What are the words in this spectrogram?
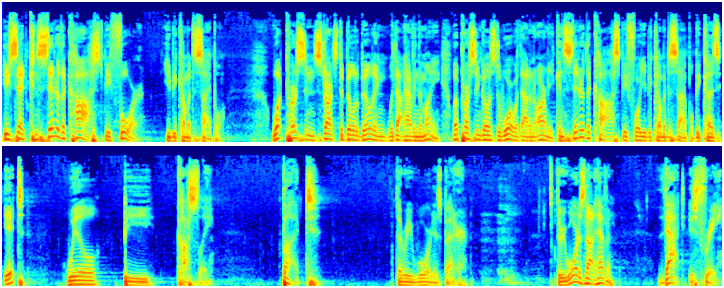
He said, Consider the cost before you become a disciple. What person starts to build a building without having the money? What person goes to war without an army? Consider the cost before you become a disciple because it will be costly. But the reward is better. The reward is not heaven, that is free.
